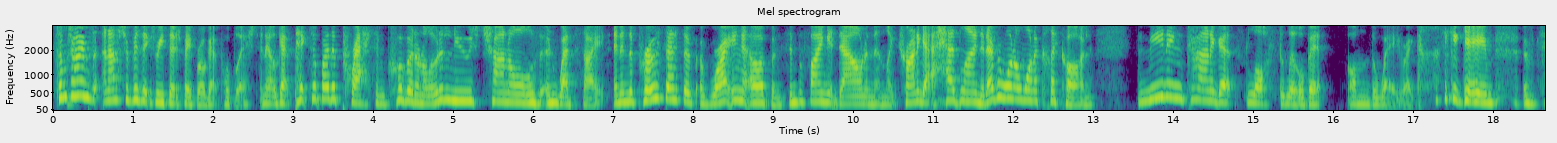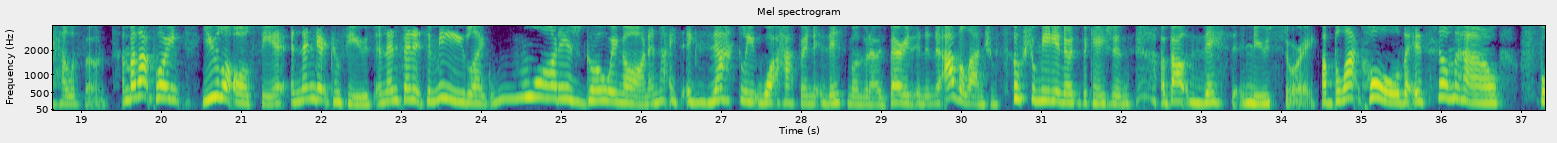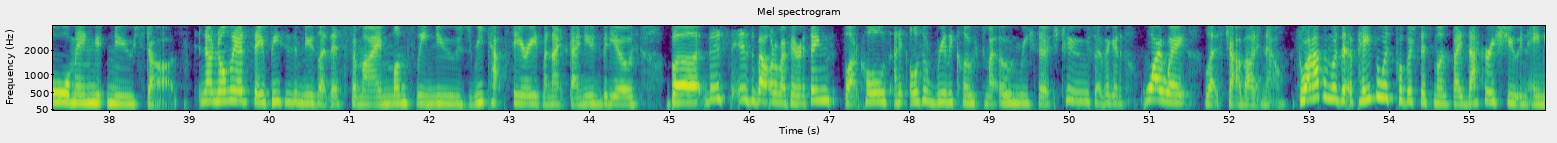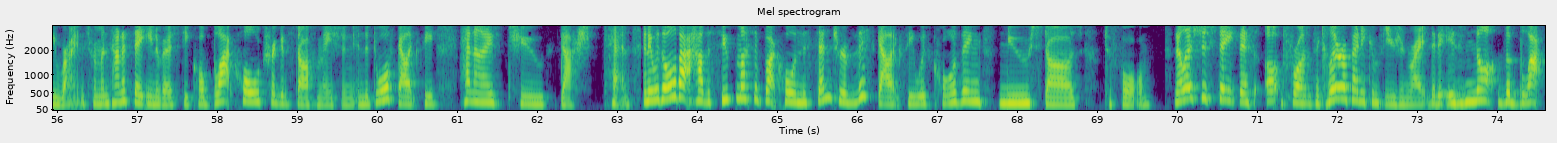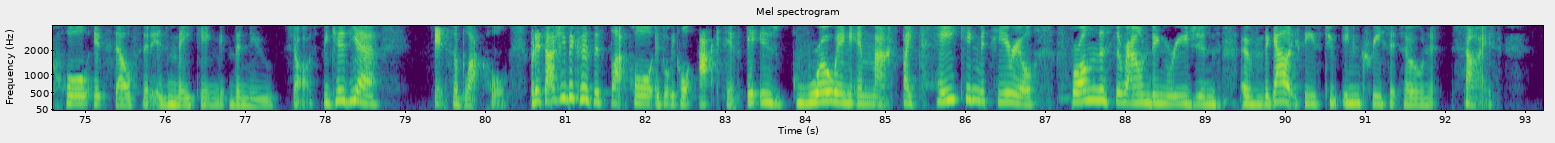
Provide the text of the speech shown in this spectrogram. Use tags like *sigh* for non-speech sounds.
Sometimes an astrophysics research paper will get published and it'll get picked up by the press and covered on a load of news channels and websites. And in the process of, of writing it up and simplifying it down and then like trying to get a headline that everyone will want to click on, the meaning kind of gets lost a little bit on the way, right? *laughs* like a game of telephone. And by that point, you lot all see it and then get confused and then send it to me like, what is going on? And that is exactly what happened this month when I was buried in an avalanche of *laughs* social media notifications about this news story. A black hole that is somehow forming new stars. Now, normally I'd save pieces of news like this for my monthly news recap series, my Night Sky News videos, but this is about one of my favorite things, black holes, and it's also really close to my own research too, so I figured, why wait? Let's chat about it now. So what happened was that a paper was published this month by Zachary Schutte and Amy Reines from Montana State University called Black Hole Triggered Star Formation in the dwarf galaxy Henize 2 10. And it was all about how the supermassive black hole in the center of this galaxy was causing new stars to form. Now let's just state this up front to clear up any confusion, right? That it is not the black hole itself that is making the new stars. Because yeah, it's a black hole. But it's actually because this black hole is what we call active. It is growing in mass by taking material from the surrounding regions of the galaxies to increase its own size.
